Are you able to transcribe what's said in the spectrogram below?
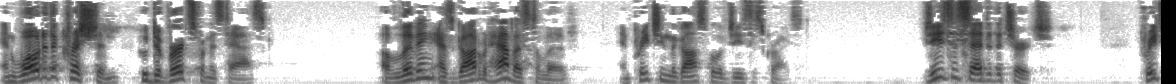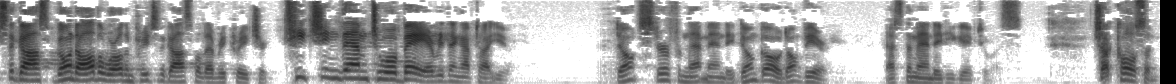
And woe to the Christian who diverts from his task of living as God would have us to live and preaching the gospel of Jesus Christ. Jesus said to the church, preach the gospel, go into all the world and preach the gospel to every creature, teaching them to obey everything I've taught you. Don't stir from that mandate. Don't go. Don't veer. That's the mandate he gave to us. Chuck Colson,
